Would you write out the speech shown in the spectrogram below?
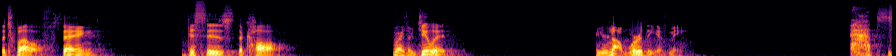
the 12, saying, this is the call. You either do it or You're not worthy of me. That's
